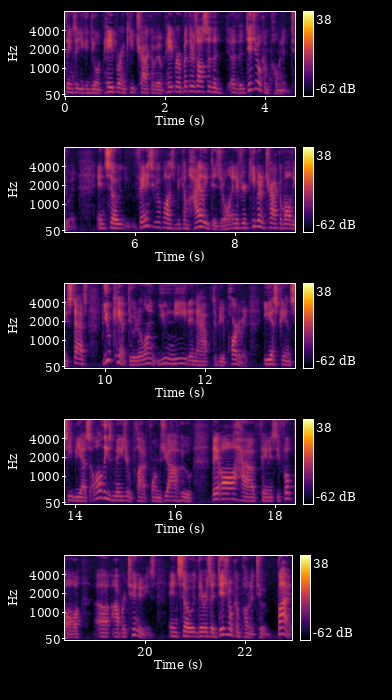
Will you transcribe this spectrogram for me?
things that you can do on paper and keep track of it on paper. But there's also the uh, the digital component to it. And so fantasy football has become highly digital. And if you're keeping a track of all these stats, you can't do it alone. You need an app to be a part of it. ESPN, CBS, all these major platforms, Yahoo, they all have fantasy football uh, opportunities. And so there is a digital component to it. But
